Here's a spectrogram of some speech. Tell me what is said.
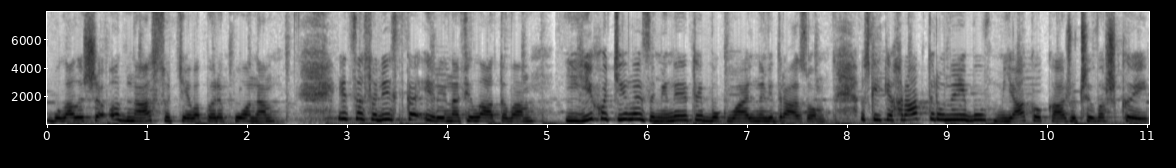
була лише одна суттєва перепона. І це солістка Ірина Філатова. Її хотіли замінити буквально відразу, оскільки характер у неї був, м'яко кажучи, важкий.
